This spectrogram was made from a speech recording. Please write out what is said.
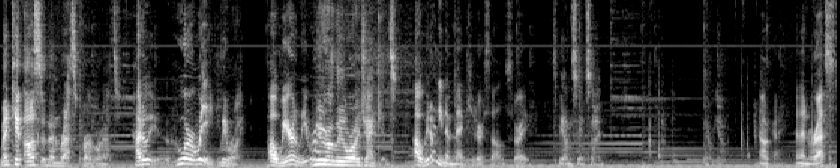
Medkit us and then rest for everyone else. How do we? Who are we? Leroy. Oh, we are Leroy. We are Leroy Jenkins. Oh, we don't need a med kit ourselves, right? To be on the safe side. There we go. Okay. And then rest.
